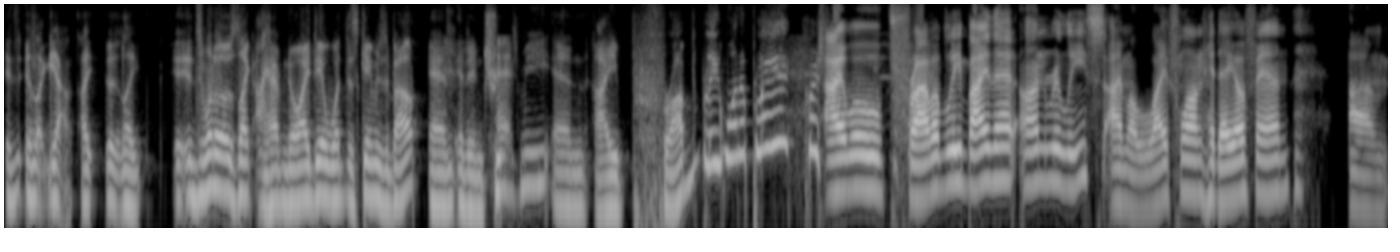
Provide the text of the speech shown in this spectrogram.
it's, it's like yeah, I it, like it's one of those like I have no idea what this game is about, and it intrigues me, and I probably want to play it. Question. I will probably buy that on release. I'm a lifelong Hideo fan. Um,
